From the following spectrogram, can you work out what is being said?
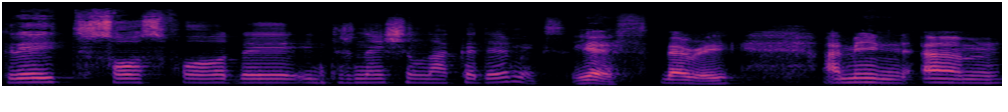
great source for the international academics. Yes, very. I mean, um,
